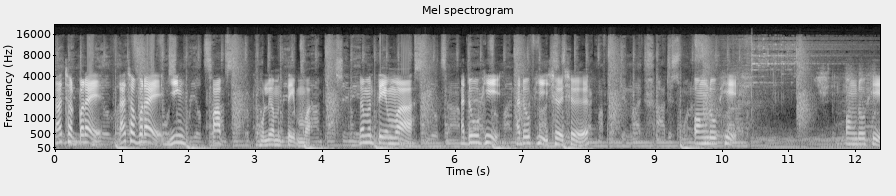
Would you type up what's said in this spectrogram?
ลาช็อตปะได้ลาช็อตปะได้ยิงปั๊บโหเรือมันเต็มว่ะเรือมันเต็มว่ะอะดูพี่อะดูพี่เฉยเฉยปองดูพี่ปองดูพี่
